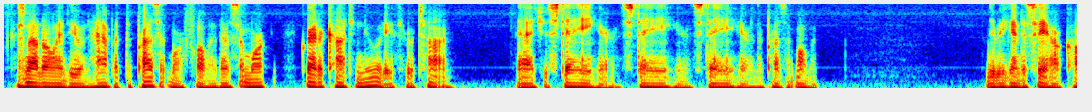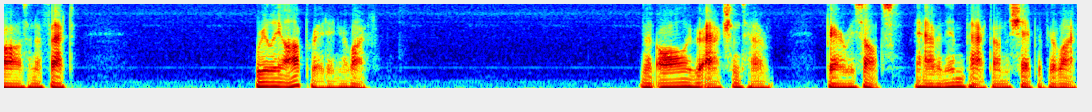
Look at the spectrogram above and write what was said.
Because not only do you inhabit the present more fully, there's a more greater continuity through time as you stay here, stay here, stay here in the present moment. You begin to see how cause and effect really operate in your life that all of your actions have bear results. They have an impact on the shape of your life.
